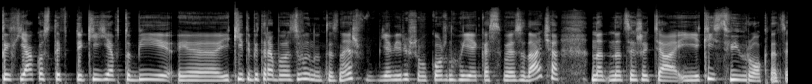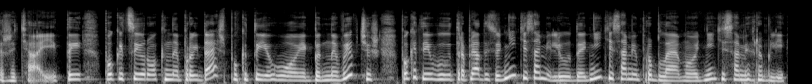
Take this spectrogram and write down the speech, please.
тих якостей, які є в тобі, е, які тобі треба розвинути. Знаєш, я вірю, що у кожного є якась своя задача на, на це життя і якийсь свій урок на це життя. І ти, поки цей урок не пройдеш, поки ти його якби не вивчиш, поки ти будуть траплятися одні ті самі люди, одні ті самі проблеми, одні ті самі граблі.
